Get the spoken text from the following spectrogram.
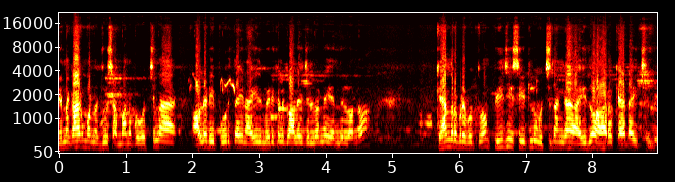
నిన్న కాక మొన్న చూసాం మనకు వచ్చిన ఆల్రెడీ పూర్తయిన ఐదు మెడికల్ కాలేజీల్లోనే ఎందులోనో కేంద్ర ప్రభుత్వం పీజీ సీట్లు ఉచితంగా ఐదో ఆరో కేటాయించింది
